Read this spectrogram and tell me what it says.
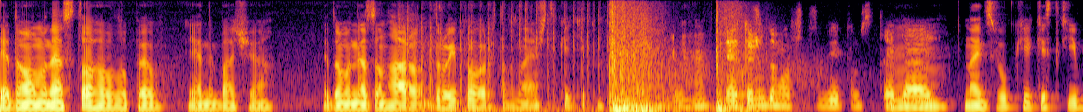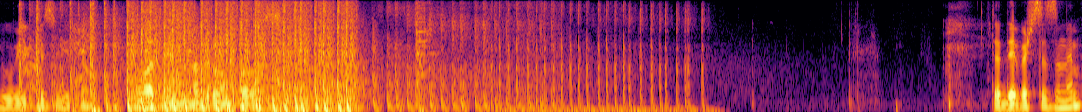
Я думав, мене з того влупив. Я не бачу його. Я думав, мене з ангару другий поверх, там знаєш такий типу. Угу. Я теж думав, що тобі там стріляють. Мгм. Навіть звук якийсь такий був, якийсь звідти. От він на другому поверсі. Ти дивишся за ним?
